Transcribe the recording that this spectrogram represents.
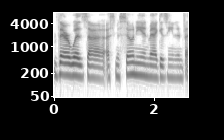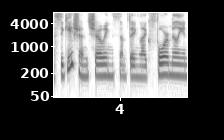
there was a, a, Smithsonian Magazine investigation showing something like $4 million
